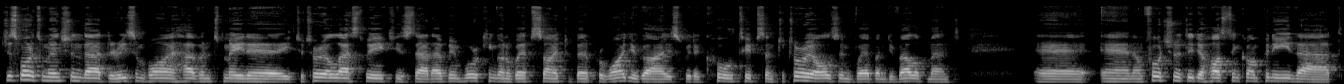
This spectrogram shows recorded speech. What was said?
Just wanted to mention that the reason why I haven't made a tutorial last week is that I've been working on a website to better provide you guys with a cool tips and tutorials in web and development. Uh, and unfortunately the hosting company that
